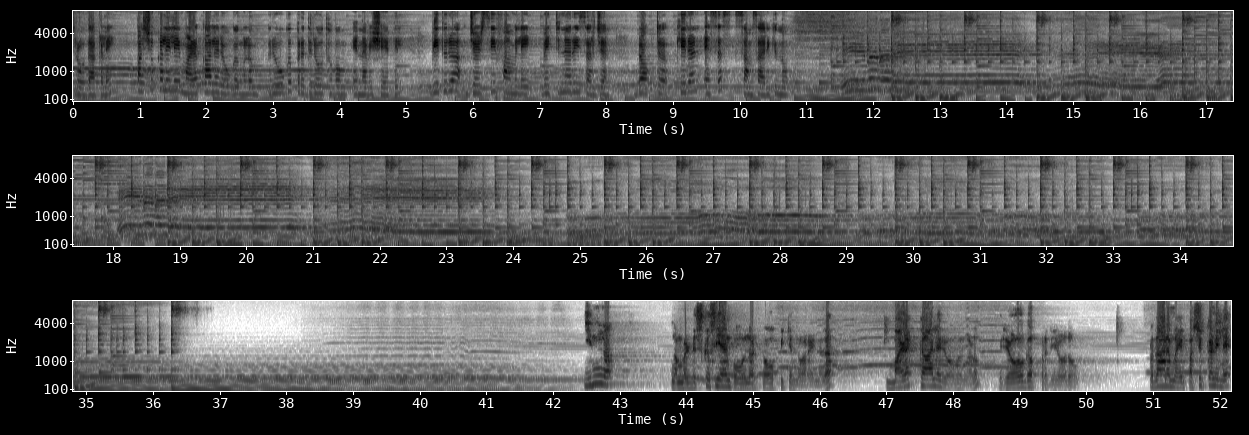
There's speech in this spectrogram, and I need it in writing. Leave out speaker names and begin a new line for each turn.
ശ്രോതാക്കളെ പശുക്കളിലെ മഴക്കാല രോഗങ്ങളും രോഗപ്രതിരോധവും എന്ന വിഷയത്തിൽ വിതുര ജേഴ്സി ഫാമിലെ veterinary surgeon doctor Kiran S S സംസാരിക്കുന്നു.
നമ്മൾ ഡിസ്കസ് ചെയ്യാൻ പോകുന്ന ടോപ്പിക് എന്ന് പറയുന്നത് മഴക്കാല രോഗങ്ങളും രോഗപ്രതിരോധവും. പ്രധാനമായും പശുക്കളിലെ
